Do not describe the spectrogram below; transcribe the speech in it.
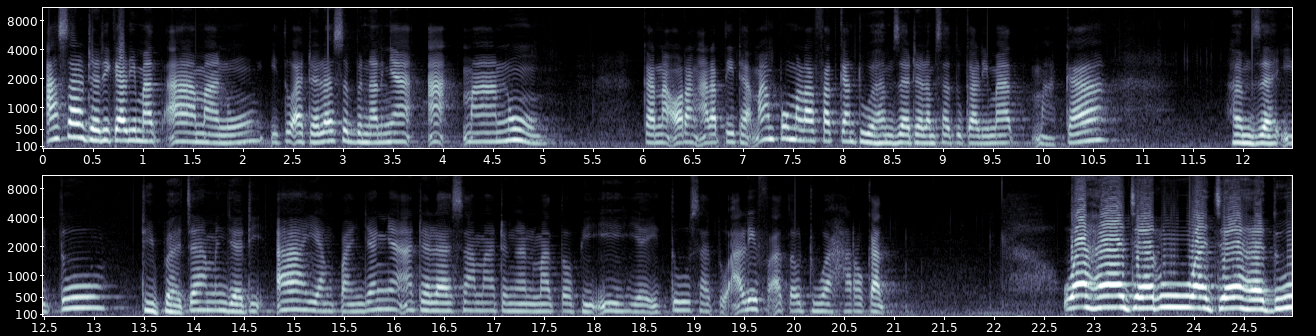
Asal dari kalimat amanu itu adalah sebenarnya amanu. Karena orang Arab tidak mampu melafatkan dua hamzah dalam satu kalimat, maka hamzah itu dibaca menjadi a yang panjangnya adalah sama dengan matobi'i yaitu satu alif atau dua harokat. Wahajaru wajahadu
